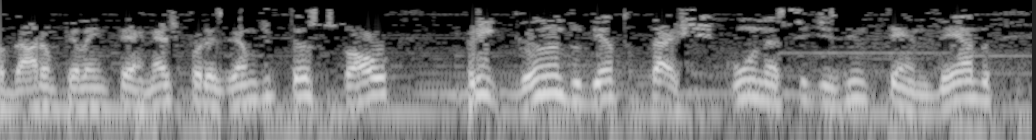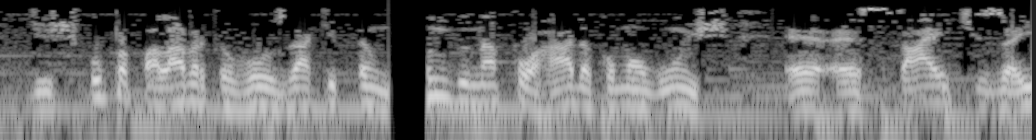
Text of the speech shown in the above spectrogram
rodaram pela internet, por exemplo, de pessoal brigando dentro das cunas, se desentendendo. Desculpa a palavra que eu vou usar aqui também na porrada, como alguns é, é, sites aí,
